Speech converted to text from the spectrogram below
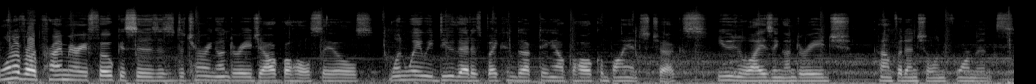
One of our primary focuses is deterring underage alcohol sales. One way we do that is by conducting alcohol compliance checks, utilizing underage confidential informants.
